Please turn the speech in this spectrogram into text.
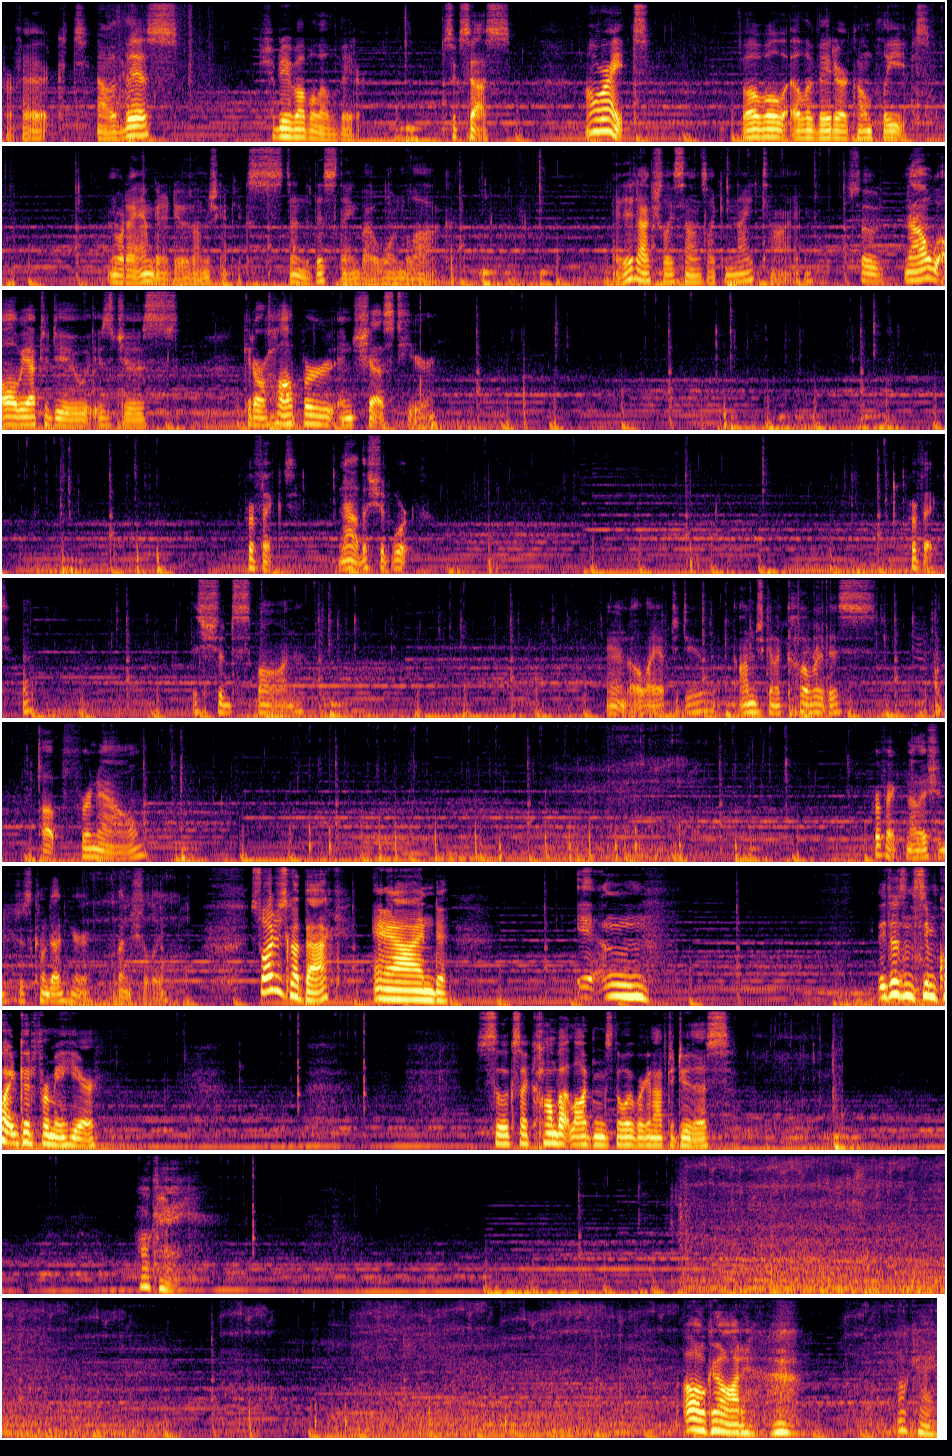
Perfect. Now this should be a bubble elevator. Success. Alright. Bubble elevator complete. And what I am going to do is I'm just going to extend this thing by one block. And it actually sounds like nighttime. So now all we have to do is just get our hopper and chest here. Perfect. Now this should work. Perfect. This should spawn. And all I have to do, I'm just gonna cover this up for now. Perfect, now they should just come down here eventually. So I just got back, and it, um, it doesn't seem quite good for me here. So it looks like combat logging is the way we're gonna have to do this. Okay. Oh god. okay.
